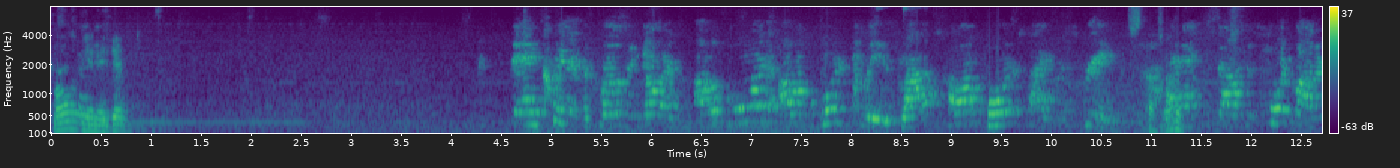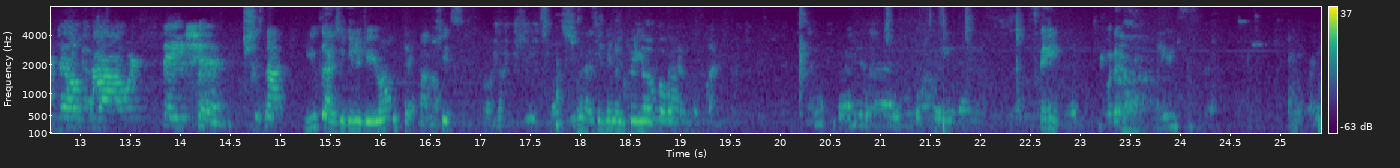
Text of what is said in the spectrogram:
Oh, yun again. Stand clear of the closing doors. All aboard, all aboard, please. Last call for Cypress Creek. Our next stop is Fort Lauderdale Broward Station. She's not, you guys are gonna do your own thing. She's, she's, you guys are gonna do your own thing. Say, whatever,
